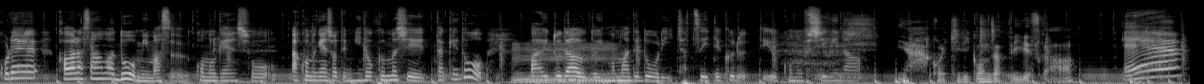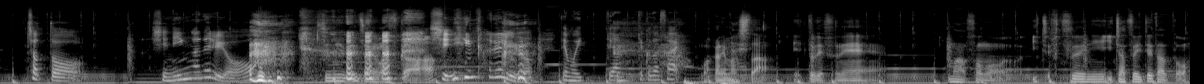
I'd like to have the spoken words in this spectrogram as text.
これ、河原さんはどう見ます？この現象。あ、この現象って未読無視だけど、バイトで会うと今まで。で通りイチャついてくるっていうこの不思議な。いやー、これ切り込んじゃっていいですか？えー、ちょっと、死人が出るよ。死に出ちゃいますか？死人が出るよ。でも言ってやってください。わかりました。えっとですね。まあその、普通にイチャついてたと、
